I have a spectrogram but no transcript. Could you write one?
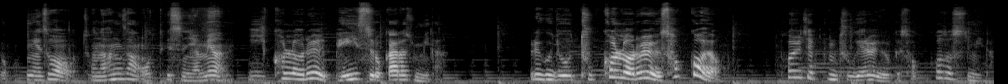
요 중에서 저는 항상 어떻게 쓰냐면 이 컬러를 베이스로 깔아줍니다. 그리고 요 두 컬러를 섞어요. 펄 제품 두 개를 이렇게 섞어서 씁니다.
